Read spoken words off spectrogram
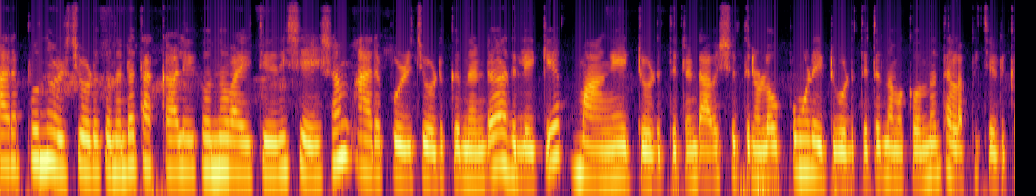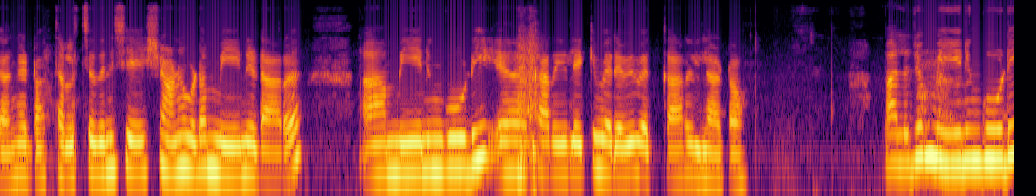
അരപ്പൊന്ന് ഒഴിച്ചു കൊടുക്കുന്നുണ്ട്. തക്കാളിയൊക്കെ ഒന്ന് വഴറ്റിയതിന് ശേഷം അരപ്പ് ഒഴിച്ചു കൊടുക്കുന്നുണ്ട്. അതിലേക്ക് മാങ്ങ ഇട്ട് കൊടുത്തിട്ടുണ്ട്. ആവശ്യത്തിനുള്ള ഉപ്പും കൂടി ഇട്ട് കൊടുത്തിട്ട് നമുക്കൊന്ന് തിളപ്പിച്ചെടുക്കാം കേട്ടോ. തിളച്ചതിന് ശേഷമാണ് ഇവിടെ മീൻ ഇടാറ്. മീനും കൂടി കറിയിലേക്ക് വരവി വെക്കാറില്ല കേട്ടോ. പലരും മീനും കൂടി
